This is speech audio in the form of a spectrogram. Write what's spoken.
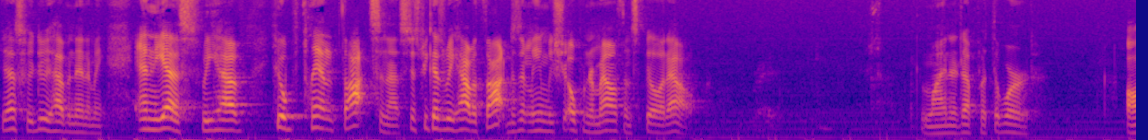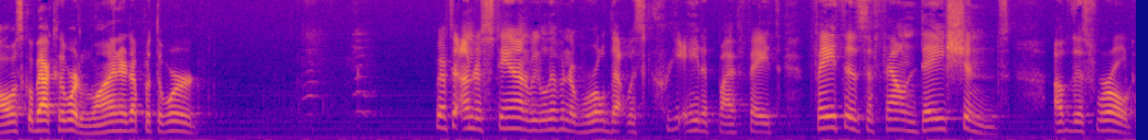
Yes, we do have an enemy. And yes, we have he'll plant thoughts in us. Just because we have a thought doesn't mean we should open our mouth and spill it out. Line it up with the Word. Always go back to the Word. Line it up with the Word. We have to understand we live in a world that was created by faith. Faith is the foundations of this world.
